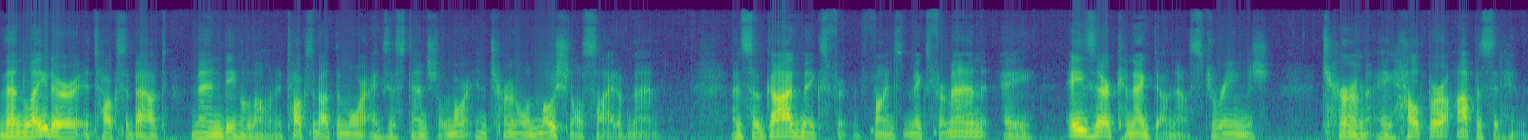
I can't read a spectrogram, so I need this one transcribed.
Then later, it talks about man being alone. It talks about the more existential, more internal, emotional side of man. And so God makes for, finds, makes for man a ezer kenegdo, now strange term, a helper opposite him.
